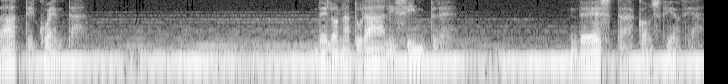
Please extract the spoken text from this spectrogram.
Date cuenta de lo natural y simple de esta conciencia.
